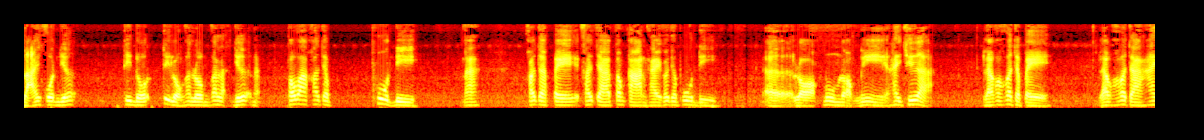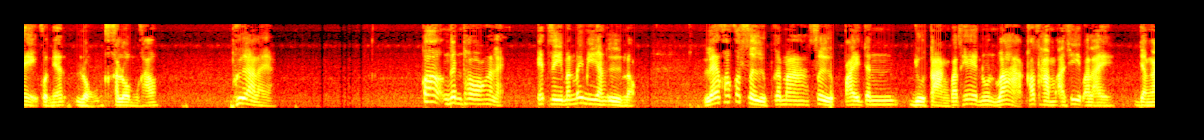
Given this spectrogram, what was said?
หลายคนเยอะ ที่โดที่หลงคารมณ์ก็เยอะนะเพราะว่าเขาจะพูดดีนะ เขาจะไปเขาจะต้องการใครเขาจะพูดดี เอ่อหลอกนู่นหลอกนี่ให้เชื่อ แล้วเขาก็จะเปย์แล้วเขาก็จะให้คนเนี้ยหลงคารมเขาเพื่ออะไรอะก็เงินทองนั่นแหละเอฟซีมันไม่มีอย่างอื่นหรอก แล้วเขาก็สืบกันมา สืบไปจนอยู่ต่างประเทศนู่นว่าเขาทำอาชีพอะไรยังไง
